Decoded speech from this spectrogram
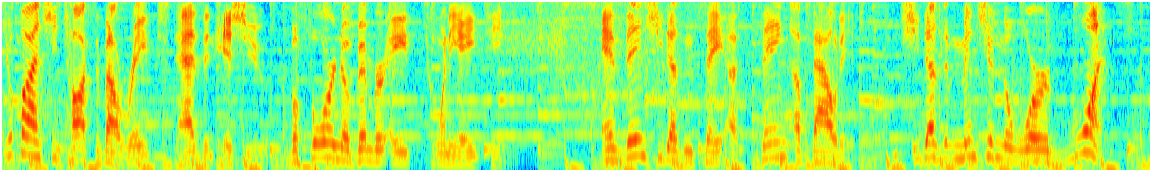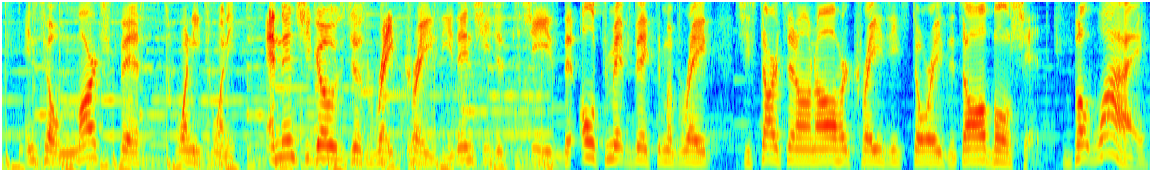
you'll find she talks about rape just as an issue before November 8th, 2018. And then she doesn't say a thing about it. She doesn't mention the word once until March 5th, 2020. And then she goes just rape crazy. Then she just, she's the ultimate victim of rape. She starts it on all her crazy stories. It's all bullshit. But why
